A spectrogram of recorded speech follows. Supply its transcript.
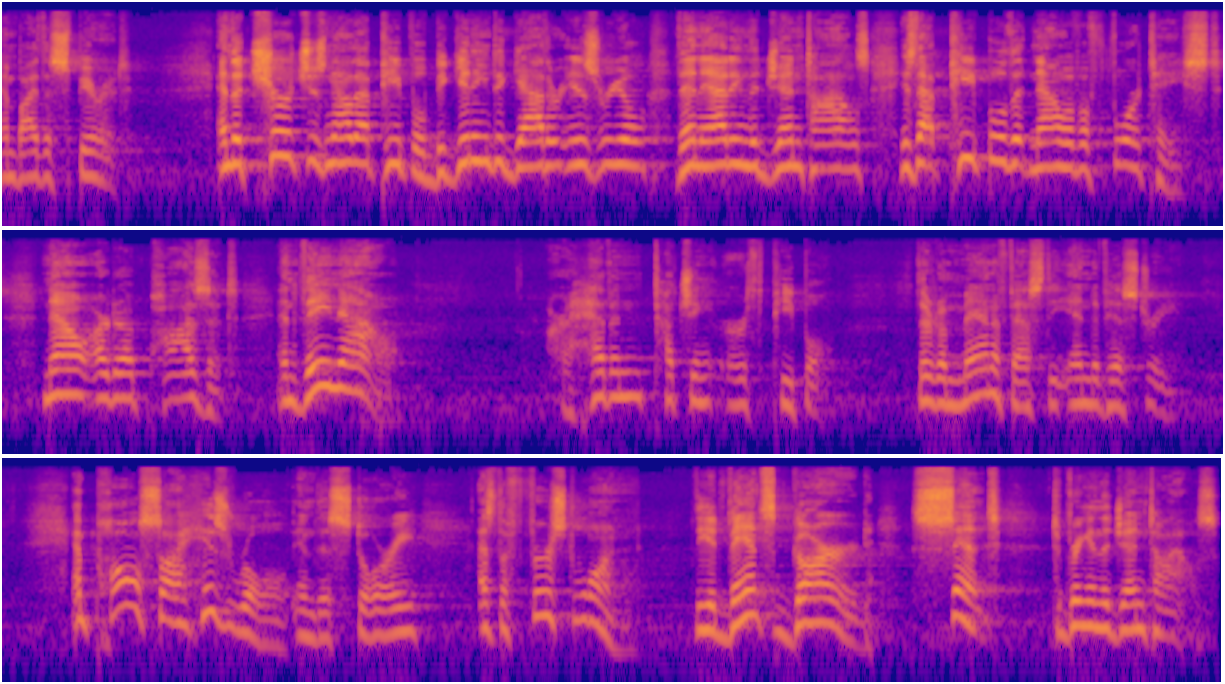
and by the Spirit. And the church is now that people beginning to gather Israel, then adding the Gentiles, is that people that now have a foretaste, now are to deposit. And they now are a heaven touching earth people that are to manifest the end of history. And Paul saw his role in this story as the first one the advance guard sent to bring in the Gentiles.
